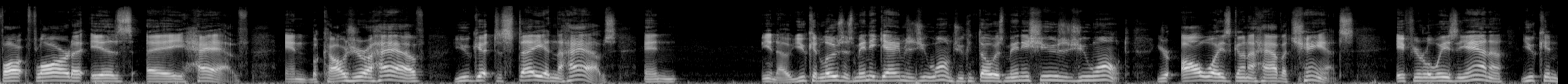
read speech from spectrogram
Florida is a have. And because you're a have, you get to stay in the haves. And, you know, you can lose as many games as you want. You can throw as many shoes as you want. You're always going to have a chance. If you're Louisiana, you can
